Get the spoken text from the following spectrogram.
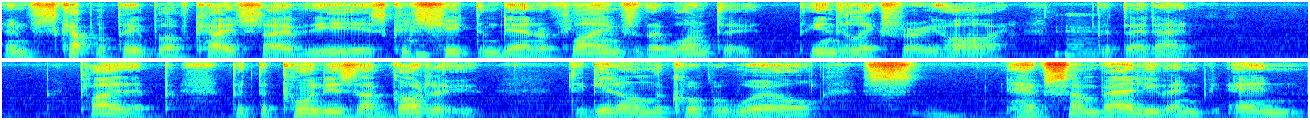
and a couple of people I've coached over the years could shoot them down in flames if they want to. The intellect's very high, Mm. but they don't play that. But the point is, they've got to to get on the corporate world, have some value and and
